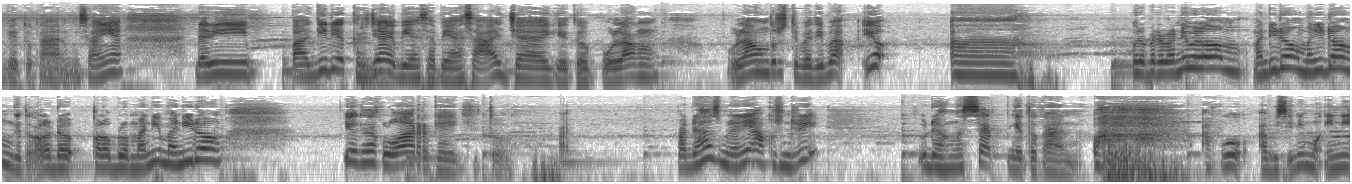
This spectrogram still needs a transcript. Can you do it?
gitu kan. Misalnya dari pagi dia kerja ya biasa-biasa aja gitu. Pulang pulang terus tiba-tiba, "Yuk, uh, udah pada mandi belum? Mandi dong, mandi dong." gitu. Kalau kalau belum mandi, mandi dong. Yuk kita keluar kayak gitu. Padahal sebenarnya aku sendiri udah ngeset gitu kan. Wah aku abis ini mau ini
